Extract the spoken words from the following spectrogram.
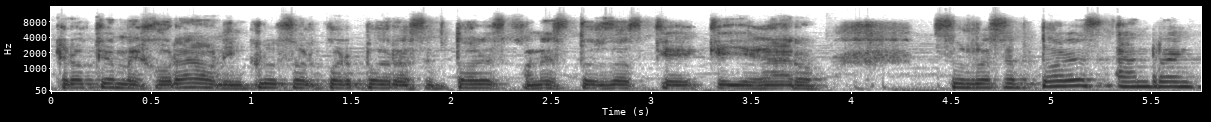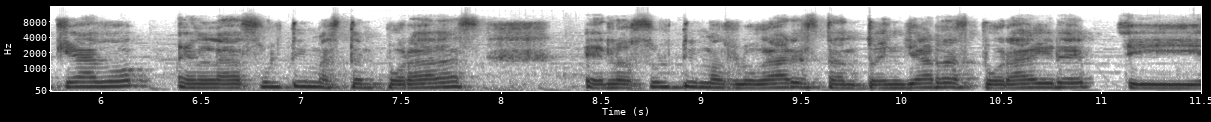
creo que mejoraron incluso el cuerpo de receptores con estos dos que, llegaron. Sus receptores han rankeado en las últimas temporadas en los últimos lugares, tanto en yardas por aire y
